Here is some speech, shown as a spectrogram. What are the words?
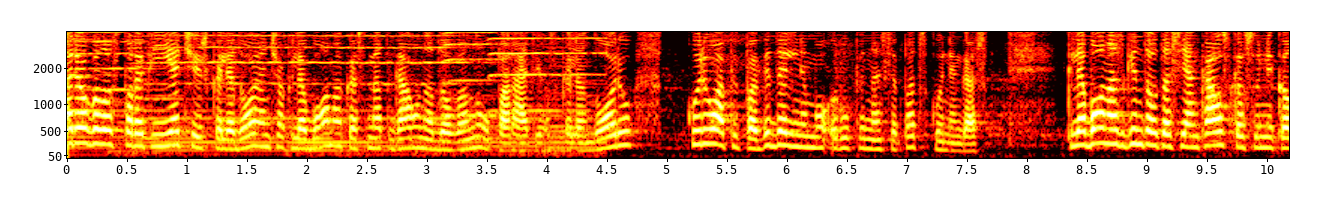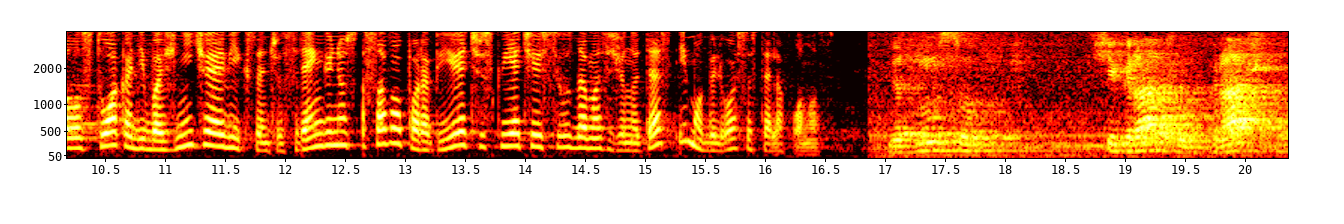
Ariogalos parapiečiai iš kalėdojančio klebono kasmet gauna dovanų parapijos kalendorių, kuriuo apipavidalinimu rūpinasi pats kuningas. Klebonas Gintautas Jankauskas unikalus tuo, kad į bažnyčioje vykstančius renginius savo parapiečius kviečia įsiūsdamas žinutės į mobiliuosius telefonus. Bet mūsų šį gražų kraštą,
